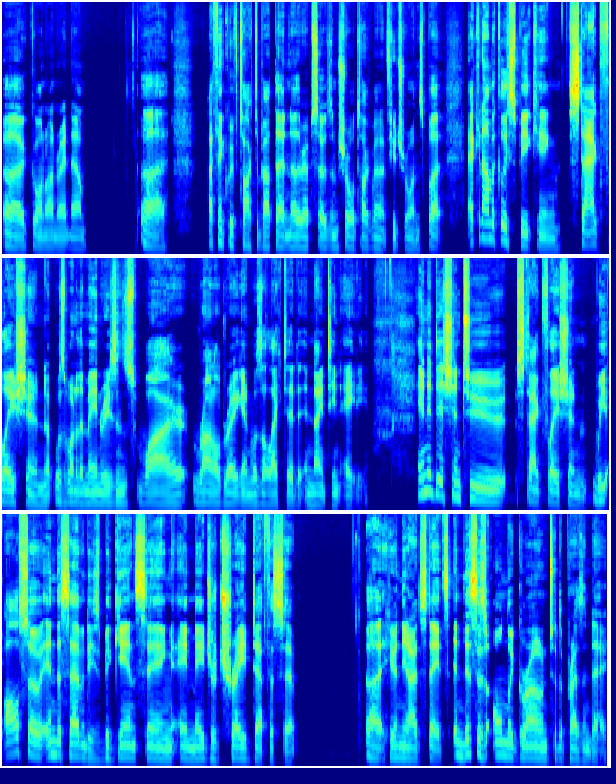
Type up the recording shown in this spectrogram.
uh, going on right now. Uh, I think we've talked about that in other episodes. I'm sure we'll talk about it in future ones. But economically speaking, stagflation was one of the main reasons why Ronald Reagan was elected in 1980. In addition to stagflation, we also in the 70s began seeing a major trade deficit uh, here in the United States. And this has only grown to the present day.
